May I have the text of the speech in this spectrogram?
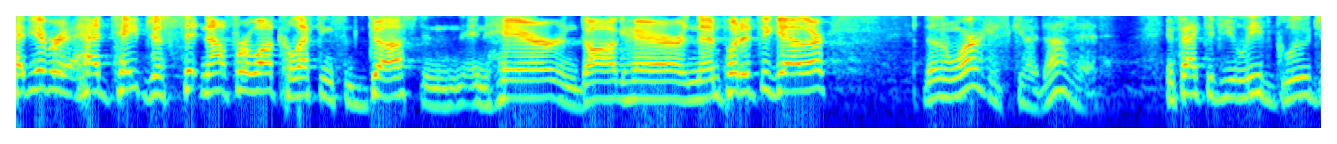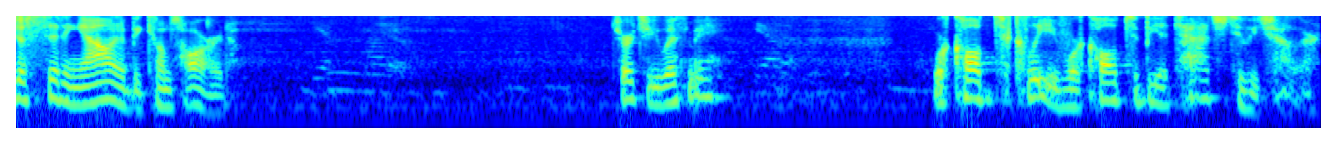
have you ever had tape just sitting out for a while, collecting some dust and, and hair and dog hair, and then put it together? It doesn't work as good, does it? In fact, if you leave glue just sitting out, it becomes hard. Church, are you with me? We're called to cleave. We're called to be attached to each other.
